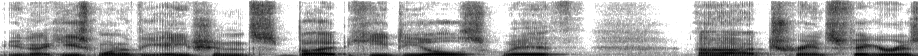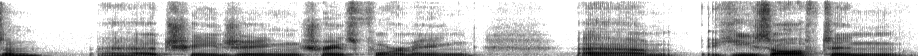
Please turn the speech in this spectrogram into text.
you know, he's one of the ancients, but he deals with uh transfigurism, uh, changing, transforming. Um, he's often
